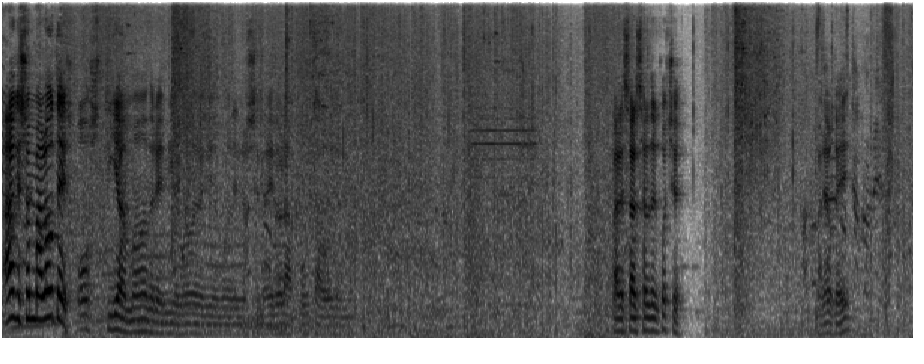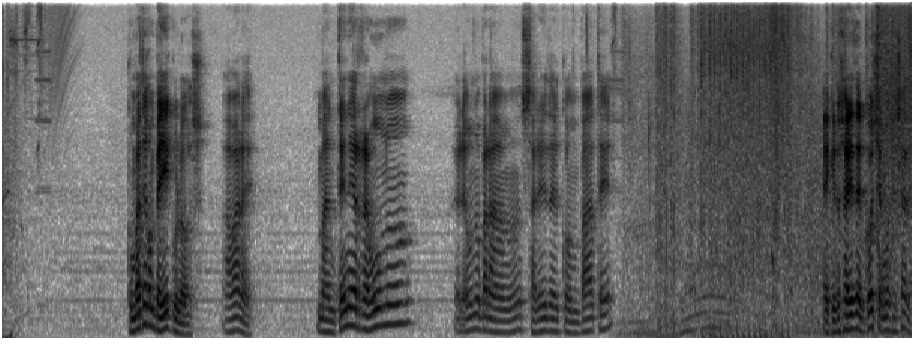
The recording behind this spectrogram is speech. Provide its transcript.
¡Ah, que son malotes! ¡Hostia, madre mía, madre mía, madre mía! Se me ha ido la puta olla. Vale, sal, sal del coche. Vale, ok. Combate con vehículos. Ah, vale. Mantén R1. R1 para salir del combate. Eh, quiero salir del coche, ¿cómo se sale?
